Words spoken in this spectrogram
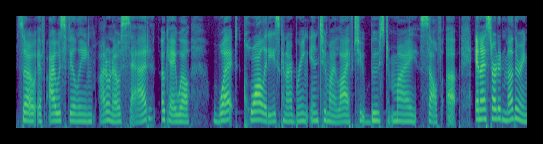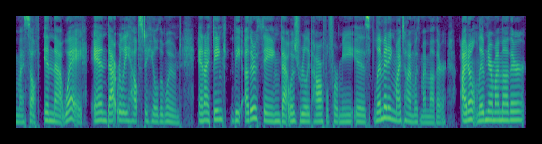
So if I was feeling, I don't know, sad, okay, well, what qualities can I bring into my life to boost myself up? And I started mothering myself in that way. And that really helps to heal the wound. And I think the other thing that was really powerful for me is limiting my time with my mother. I don't live near my mother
